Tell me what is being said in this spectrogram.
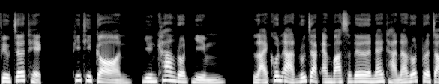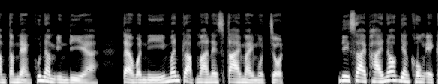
Future Tech พิธีกร ยืนข้างรถยิ้ม หลายคนอาจรู้จัก Ambassador ในฐานะรถประจำตำแหน่งผู้นำอินเดีย แต่วันนี้มันกลับมาในสไตล์ใหม่หมดจด ดีไซน์ภายนอกยังคงเอก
